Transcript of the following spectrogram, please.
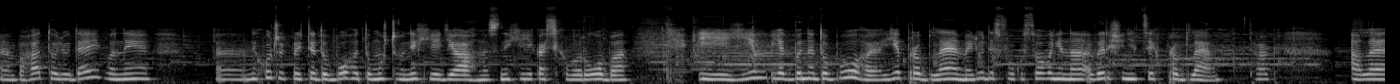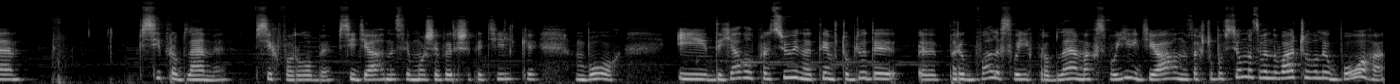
е, багато людей вони е, не хочуть прийти до Бога, тому що в них є діагноз, в них є якась хвороба, і їм якби не до Бога, є проблеми. Люди сфокусовані на вирішенні цих проблем. Так? Але всі проблеми, всі хвороби, всі діагнози може вирішити тільки Бог. І диявол працює над тим, щоб люди е, перебували в своїх проблемах, в своїх діагнозах, щоб у всьому звинувачували Бога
